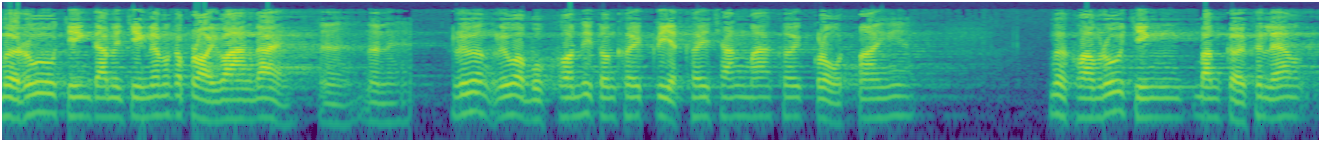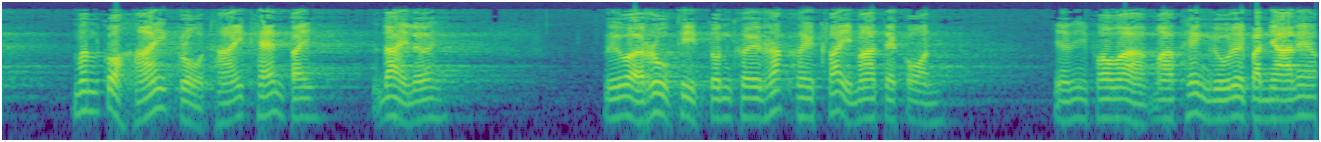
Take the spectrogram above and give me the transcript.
เมื่อรู้จริงตามเป็นจริงแล้วมันก็ปล่อยวางได้นั่นแหละเรื่องหรือว่าบุคคลที่ตนเคยเกลียดเคยชังมาเคยโกรธมาอย่างเงี้ยเมื่อความรู้จริงบังเกิดขึ้นแล้ว มันก็หายโกรธหายแค้นไปได้เลย หรือว่ารูปที่ตนเคยรักเคยใคร่มาแต่ก่อน อย่างนี้เพราะว่ามาเพ่งดูด้วยปัญญาแล้ว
